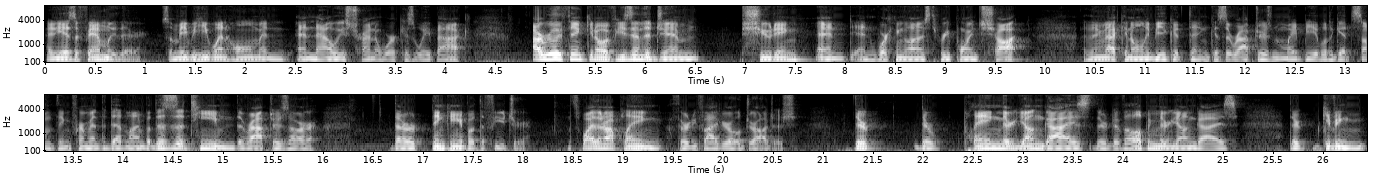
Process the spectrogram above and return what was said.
and he has a family there. So maybe he went home and and now he's trying to work his way back. I really think you know if he's in the gym shooting and and working on his three point shot, I think that can only be a good thing because the Raptors might be able to get something from at the deadline. But this is a team, the Raptors are, that are thinking about the future. That's why they're not playing 35 year old Dragic. They're they're playing their young guys. They're developing their young guys. They're giving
